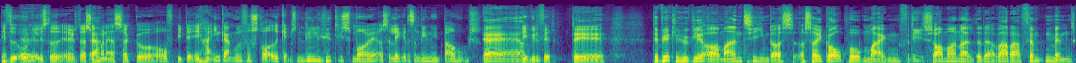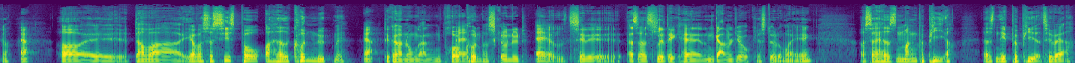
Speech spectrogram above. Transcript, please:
er et vidunderligt sted. Der skulle ja. man altså gå over forbi det. Jeg har ikke engang ud for strøget gennem sådan en lille hyggelig smøge, og så ligger det sådan inde i et baghus. Ja, ja, ja. Det er vildt fedt. Det, det er virkelig hyggeligt og meget intimt også. Og så i går på open mic'en, fordi sommeren og alt det der, var der 15 mennesker. Ja. Og øh, der var, jeg var så sidst på og havde kun nyt med. Ja. Det gør jeg nogle gange. Prøver ja, Ja, kun at skrive nyt. Ja, ja. Til det, altså slet ikke have en gammel joke, jeg støtter mig i. Ikke? Og så jeg havde sådan mange papirer. Jeg havde sådan et papir til hver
